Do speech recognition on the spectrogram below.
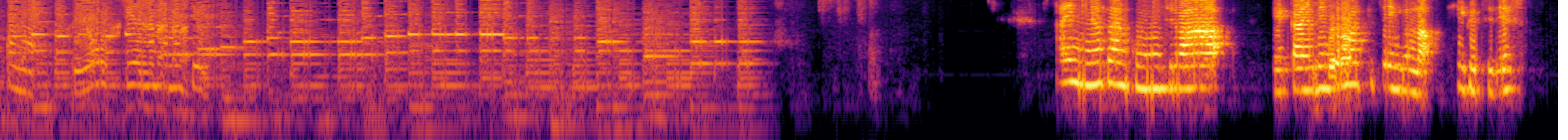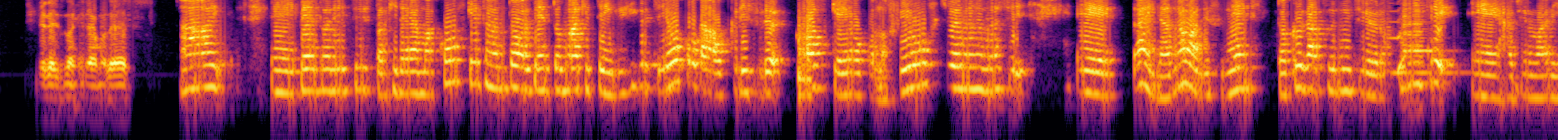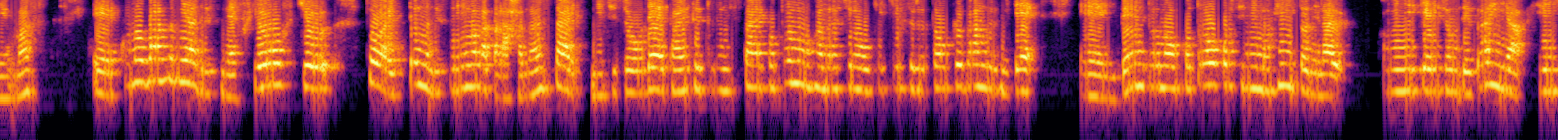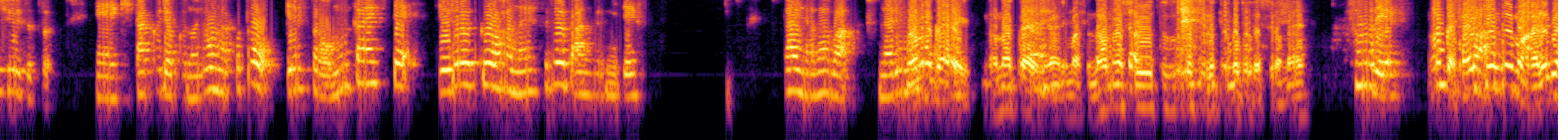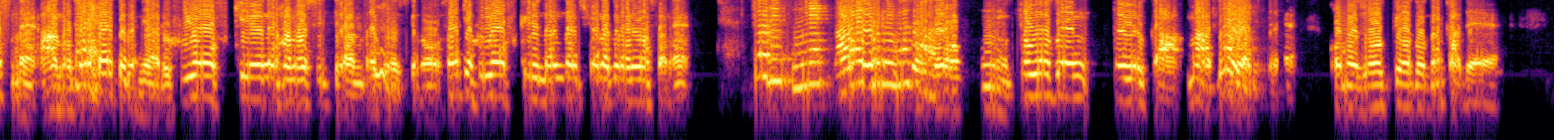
子の不要不急の話はい、皆さん、こんにちは。月間イベントマーケティングの樋口です。ゲレーズの平山です。はい、えーイベントリーチスト平山康介さんとイベントマーケティング樋口陽子がお送りする康介陽子の不要不急の話、えー第7話ですね、6月26日、えー始まります。えーこの番組はですね、不要不急とは言ってもですね、今だから話したい日常で大切にしたいことのお話をお聞きするトーク番組で、えーイベントのこと起こしにもヒントになるコミュニケーションデザインや編集術、えー企画力のようなことをゲストをお迎えして、ゆるくお話しする番組です。第7話、なります7回、7回になりました。7週続けてるってことですよね。そうです。なんか最近でもあれですね、あの、このタイトルにある不要不急の話ってあのタイトルですけど、最近不要不急だんだん聞かなくなりましたね。そうですね。だいぶ皆さん、うん、共存というか、まあ、どうやってこの状況の中で、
